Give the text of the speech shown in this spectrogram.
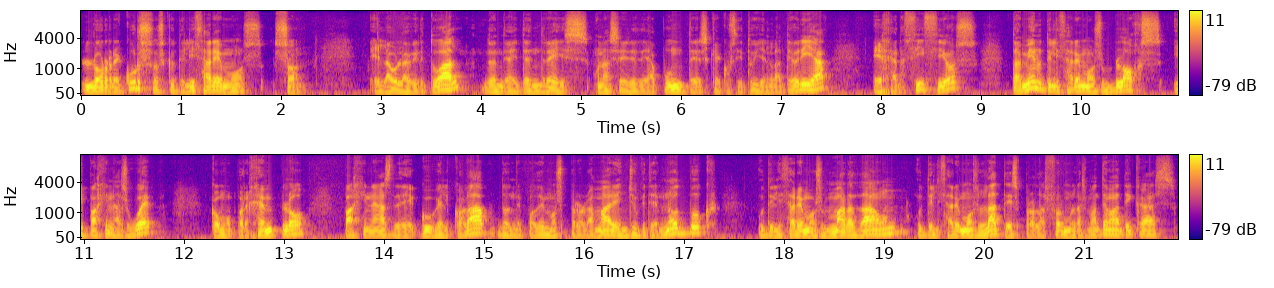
Los recursos que utilizaremos son el aula virtual, donde ahí tendréis una serie de apuntes que constituyen la teoría, ejercicios. También utilizaremos blogs y páginas web, como por ejemplo páginas de Google Colab, donde podemos programar en Jupyter Notebook. Utilizaremos Markdown, utilizaremos LaTeX para las fórmulas matemáticas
